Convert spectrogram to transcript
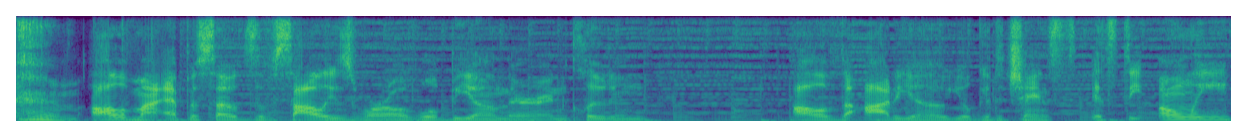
all of my episodes of Solly's World will be on there, including all of the audio. You'll get a chance. It's the only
